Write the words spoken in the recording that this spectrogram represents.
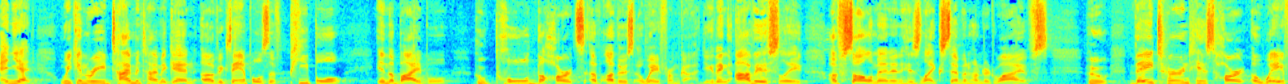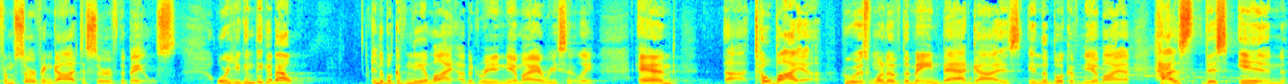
And yet, we can read time and time again of examples of people in the Bible who pulled the hearts of others away from God. You can think, obviously, of Solomon and his like 700 wives, who they turned his heart away from serving God to serve the Baals. Or you can think about in the book of Nehemiah. I've been reading Nehemiah recently, and uh, Tobiah, who is one of the main bad guys in the book of Nehemiah, has this in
